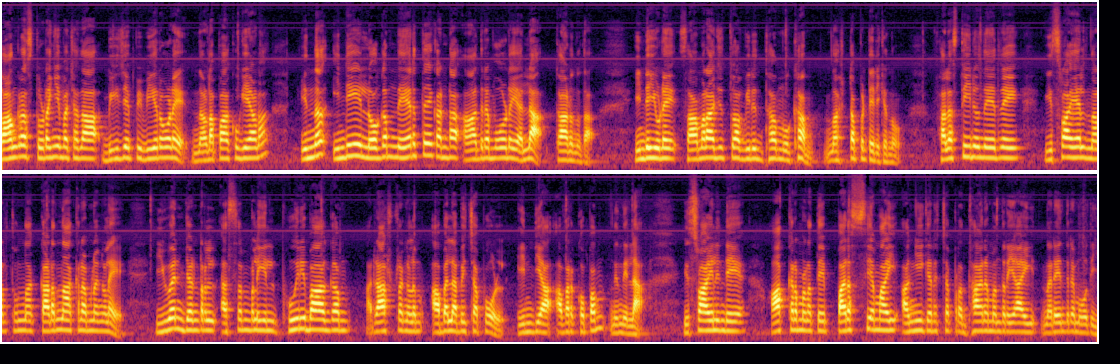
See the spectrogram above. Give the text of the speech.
കോൺഗ്രസ് തുടങ്ങി വച്ചത് ബി ജെ പി വീറോടെ നടപ്പാക്കുകയാണ്. ഇന്ന് ഇന്ത്യയിൽ ലോകം നേരത്തെ കണ്ട ആദരവോടെയല്ല കാണുന്നത്. ഇന്ത്യയുടെ സാമ്രാജ്യത്വ വിരുദ്ധ മുഖം നഷ്ടപ്പെട്ടിരിക്കുന്നു. ഫലസ്തീനു നേരെ ഇസ്രായേൽ നടത്തുന്ന കടന്നാക്രമണങ്ങളെ യു എൻ ജനറൽ അസംബ്ലിയിൽ ഭൂരിഭാഗം രാഷ്ട്രങ്ങളും അപലപിച്ചപ്പോൾ ഇന്ത്യ അവർക്കൊപ്പം നിന്നില്ല. ഇസ്രായേലിന്റെ ആക്രമണത്തെ പരസ്യമായി അംഗീകരിച്ച പ്രധാനമന്ത്രിയായി നരേന്ദ്രമോദി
